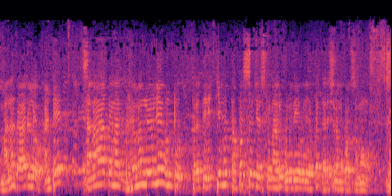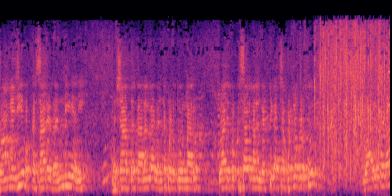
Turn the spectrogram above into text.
మన దారిలో అంటే సనాతన ధర్మంలోనే ఉంటూ ప్రతినిత్యము తపస్సు చేస్తున్నారు గురుదేవుల యొక్క దర్శనం కోసము. స్వామీజీ ఒక్కసారి రండి అని దశాబ్ద కాలంగా వెంటపడుతూ ఉన్నారు. వారికి ఒకసారి మనం గట్టిగా చప్పట్లు కొడుతూ వారు కూడా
